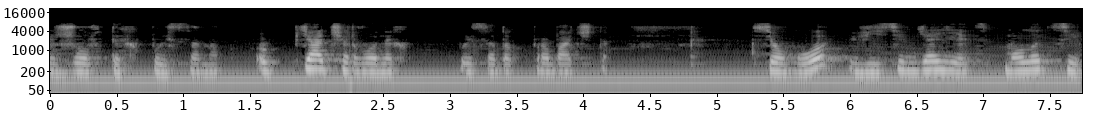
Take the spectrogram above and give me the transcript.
жовтих писанок, о, п'ять червоних писанок, пробачте. Всього вісім яєць. Молодці.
